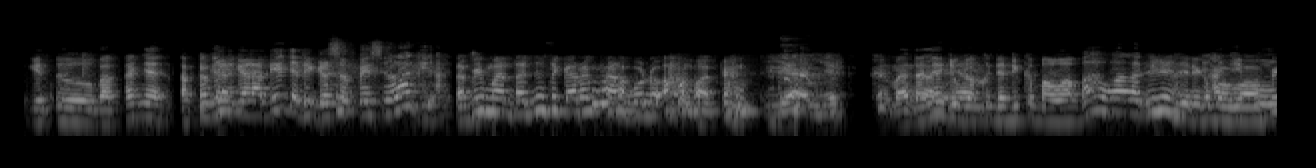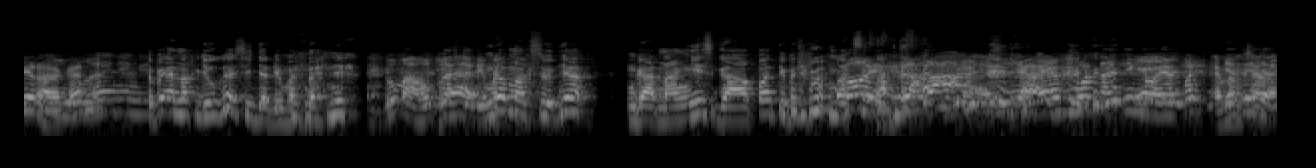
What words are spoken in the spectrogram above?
gitu makanya tapi, Tapi- gara-gara dia jadi gak spesial lagi tapi mantannya sekarang malah bodoh amat kan. Iya anjir. mantannya juga jadi ke bawah-bawah lagi Iya, jadi ke bawah viral, uh, kan? Tapi enak juga sih jadi mantannya. lu mau pras jadi Enggak mantan? maksudnya nggak nangis, nggak apa, tiba-tiba Oh masuk. iya, ya effort anjing no effort. Emang Itu cewek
